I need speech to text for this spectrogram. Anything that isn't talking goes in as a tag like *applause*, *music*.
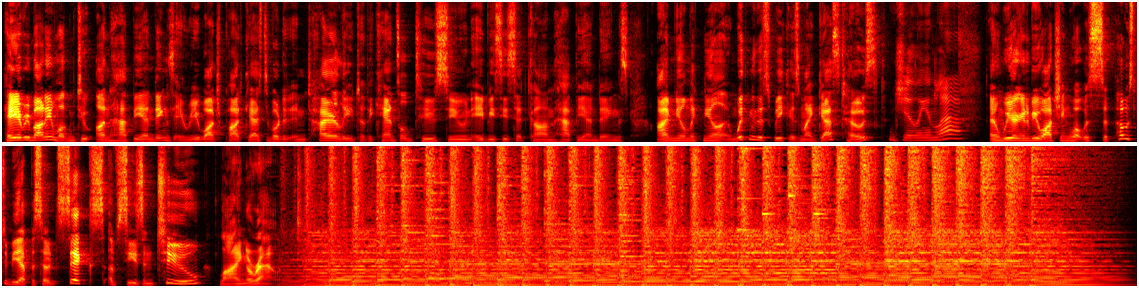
Hey, everybody, and welcome to Unhappy Endings, a rewatch podcast devoted entirely to the canceled too soon ABC sitcom Happy Endings. I'm Neil McNeil, and with me this week is my guest host, Jillian Leff. and we are going to be watching what was supposed to be episode six of season two, Lying Around.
